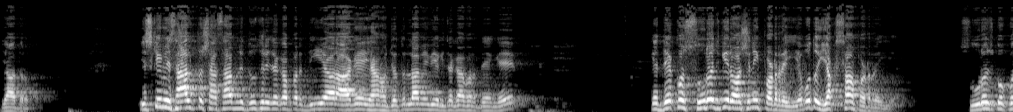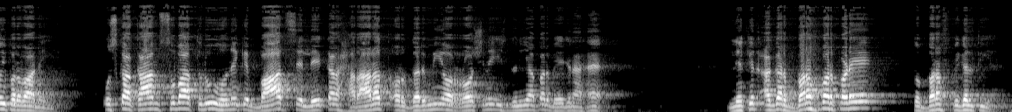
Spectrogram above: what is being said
یاد رکھو۔ اس کی مثال تو شاہ صاحب نے دوسری جگہ پر دی ہے اور آگے یہاں حجت اللہ میں بھی ایک جگہ پر دیں گے کہ دیکھو، سورج کی روشنی پڑ رہی ہے، وہ تو یکساں پڑ رہی ہے۔ سورج کو کوئی پرواہ نہیں ہے۔ اس کا کام صبح طلوع ہونے کے بعد سے لے کر حرارت اور گرمی اور روشنی اس دنیا پر بھیجنا ہے۔ لیکن اگر برف پر پڑے تو برف پگھلتی ہے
